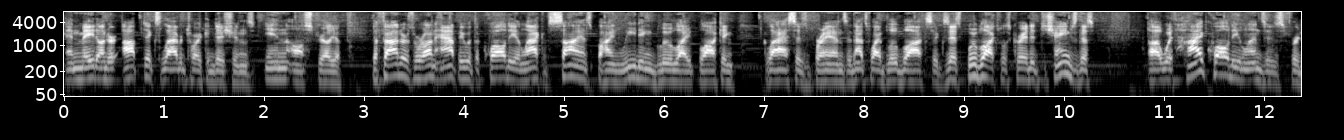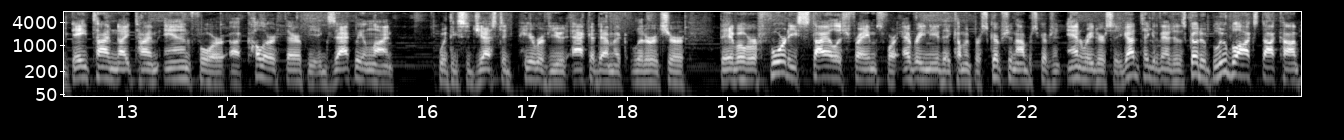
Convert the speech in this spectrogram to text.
and made under optics laboratory conditions in Australia. The founders were unhappy with the quality and lack of science behind leading blue light blocking glasses brands, and that's why BLUblox exists. blocks was created to change this. Uh, with high quality lenses for daytime, nighttime, and for uh, color therapy, exactly in line with the suggested peer reviewed academic literature. They have over 40 stylish frames for every need. They come in prescription, non-prescription, and reader, so you got to take advantage of this. Go to blublox.com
